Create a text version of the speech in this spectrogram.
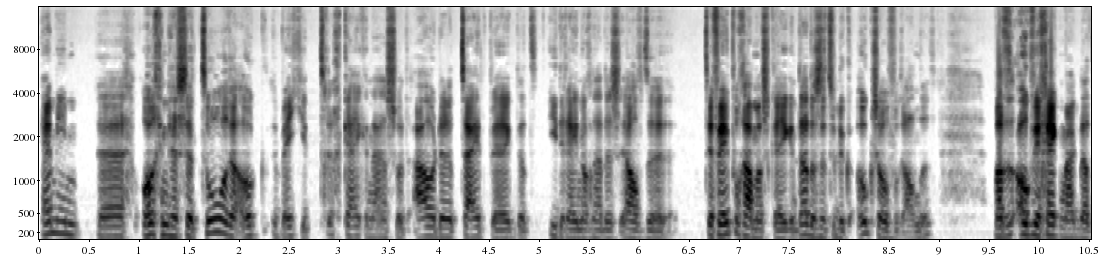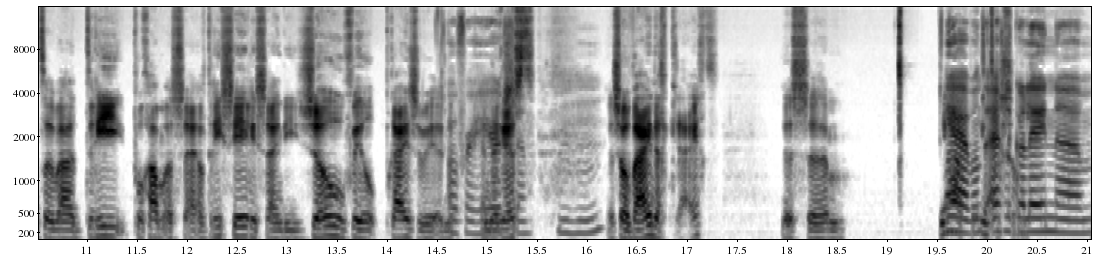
Emmy-organisatoren ook een beetje terugkijken naar een soort oudere tijdperk. Dat iedereen nog naar dezelfde tv-programma's keek. En dat is natuurlijk ook zo veranderd. Wat het ook weer gek maakt dat er maar drie programma's zijn, of drie series zijn die zoveel prijzen winnen. En de rest Mhm. zo weinig krijgt. Dus ehm, Ja, ja, want eigenlijk alleen. ehm,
